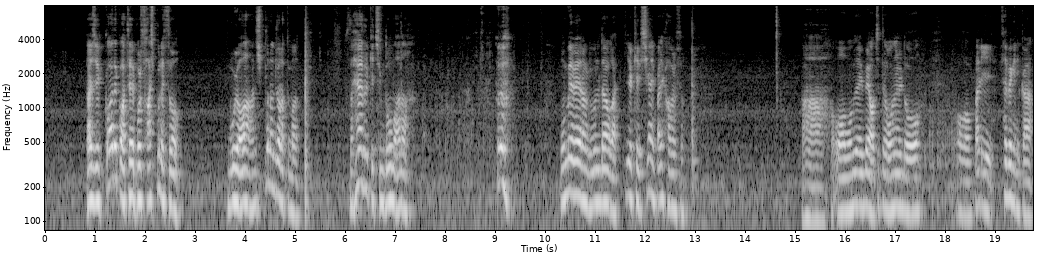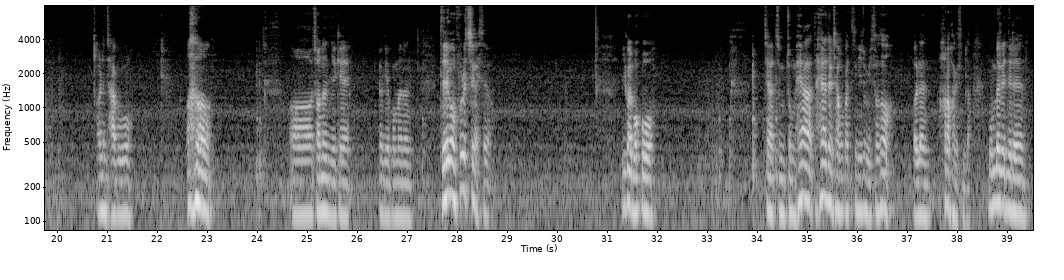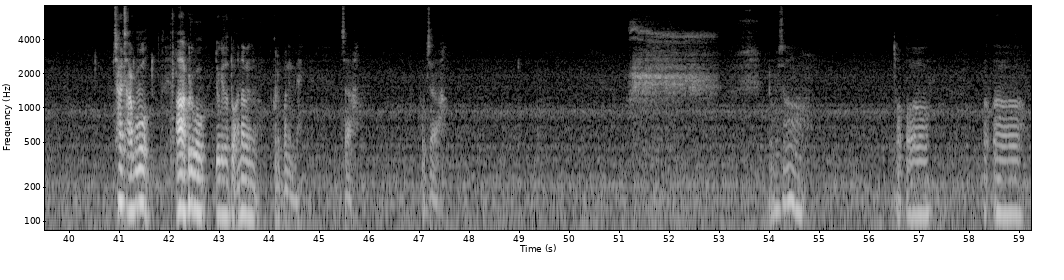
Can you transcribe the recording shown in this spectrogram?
나 이제 꺼야 될 것 같아. 벌써 40분 했어. 뭐야, 한 10분 한 줄 알았더만. 나 해야 될 게 지금 너무 많아. 흐. 몸베베랑 놀다가 이렇게 시간이 빨리 가버렸어. 아, 어, 몸베베 어쨌든 오늘도 어, 빨리 새벽이니까 얼른 자고. 어, 어, 저는 이게 여기 보면은 드래곤 프루츠가 있어요. 이걸 먹고 제가 좀, 좀 해야, 해야 될 작업 같은 게 좀 있어서 얼른 하러 가겠습니다. 몸베베들은 잘 자고 아 그리고 여기서 또 안 하면 그럴 뻔했네. 자 보자. 여기서 어, 어, 어, 어.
